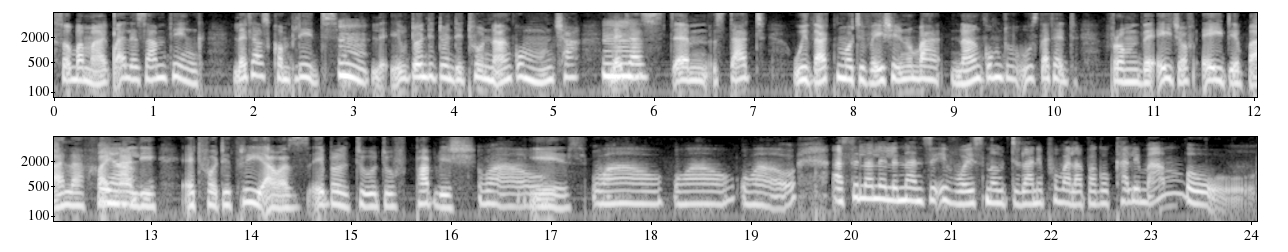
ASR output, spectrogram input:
soba maqale something let us complete Mm. Le- 2022 nanku umtsha let us um, start with that motivation uba nanku umuntu who started from the age of 8 ebhala finally at 43 I was able to to publish Wow. yes Wow, wow, wow. Asilalele nansi ivoice note lani iphuma lapha kuKhalimambo.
